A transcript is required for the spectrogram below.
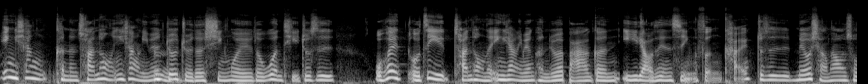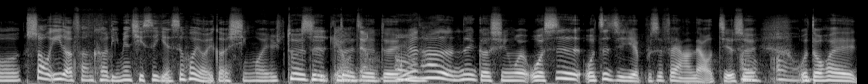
印象可能传统印象里面嗯就觉得行为的问题就是我会我自己传统的印象里面，可能就会把它跟医疗这件事情分开，就是没有想到说兽医的分科里面其实也是会有一个行为对。对对对，嗯因为他的那个行为，我是我自己也不是非常了解，所以嗯我都会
